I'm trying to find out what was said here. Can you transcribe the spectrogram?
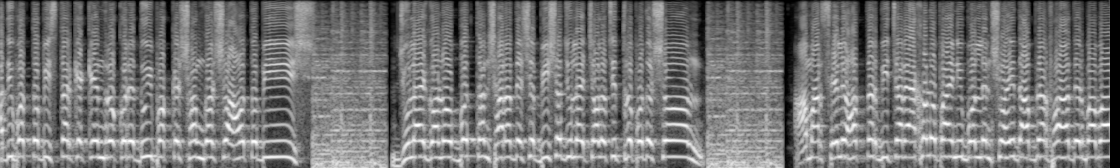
আধিপত্য বিস্তারকে কেন্দ্র করে দুই পক্ষের সংঘর্ষ আহত বিশ। জুলাই গণ অভ্যুত্থান সারা দেশে বিশে জুলাই চলচ্চিত্র প্রদর্শন। আমার ছেলে হত্যার বিচার এখনও পায়নি বললেন শহীদ আবরার ফাহাদের বাবা।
